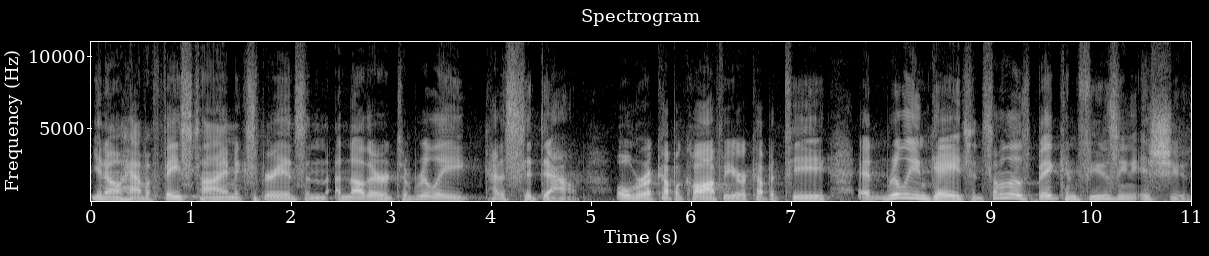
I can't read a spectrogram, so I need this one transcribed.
you know, have a FaceTime experience and another to really kind of sit down over a cup of coffee or a cup of tea and really engage in some of those big confusing issues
